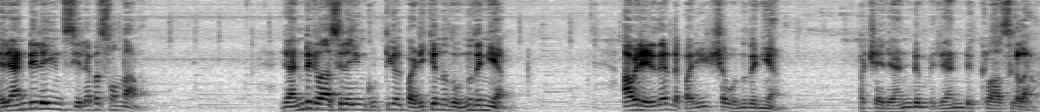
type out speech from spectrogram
രണ്ടിലെയും സിലബസ് ഒന്നാണ്. രണ്ട് ക്ലാസ്സിലെയും കുട്ടികൾ പഠിക്കുന്നത് ഒന്ന് തന്നെയാണ്. അവരെഴുതേണ്ട പരീക്ഷ ഒന്ന് തന്നെയാണ്. പക്ഷേ രണ്ടും രണ്ട് ക്ലാസ്സുകളാണ്.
